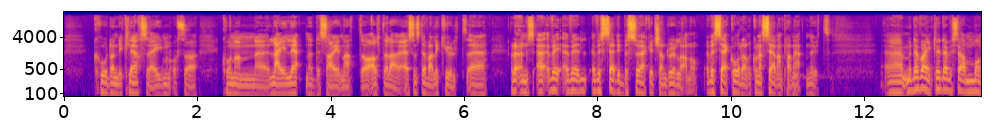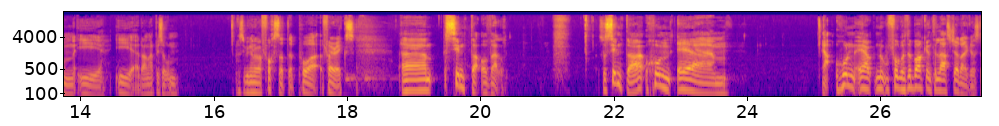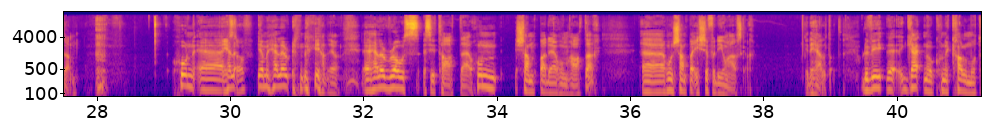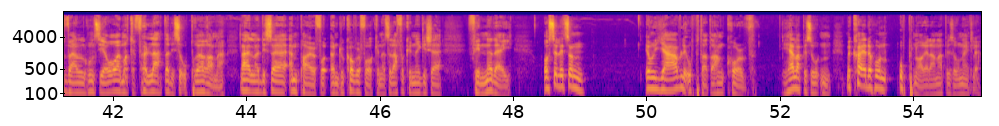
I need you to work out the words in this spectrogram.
hvordan de kler seg, men også hvordan leilighetene leiligheten er designet og alt det der. Jeg syns det er veldig kult. Eh, jeg, vil, jeg, vil, jeg vil se de besøke Chandrilla nå. Jeg vil se hvordan, hvordan ser den planeten ut. Eh, men det var egentlig det vi ser av Mon i, i denne episoden. Så vi kan bare fortsette på Ferrix. Uh, Sinta og Vel. Så Sinta, hun er Ja, hun er For å gå tilbake til Last Jedi, Christian. Hun er hele, ja, men hele, ja, det, ja. Eh, hele Rose-sitatet. Hun kjemper det hun hater. Uh, hun kjemper ikke fordi hun elsker. I det hele tatt. Du, det er greit nok hun er kald mot vel. Hun sier 'Å, jeg måtte følge etter disse opprørerne'. Nei, eller disse Empire undercover-folkene, så derfor kunne jeg ikke finne deg. Og så litt sånn Er hun jævlig opptatt av han Korv i hele episoden. Men hva er det hun oppnår i denne episoden, egentlig?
